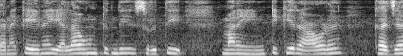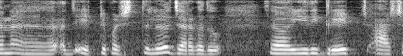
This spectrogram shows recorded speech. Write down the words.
తనకైనా ఎలా ఉంటుంది? శృతి మన ఇంటికి రావడం ఖజానా ఎట్టి పరిస్థితుల్లో జరగదు. సో ఇది గ్రేట్ ఆశ.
